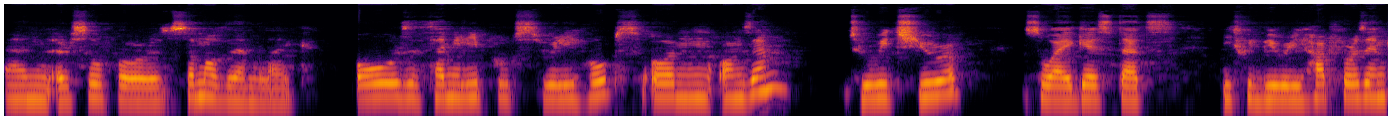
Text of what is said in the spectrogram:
And also for some of them, like all the family puts really hopes on on them to reach Europe. So I guess that it would be really hard for them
